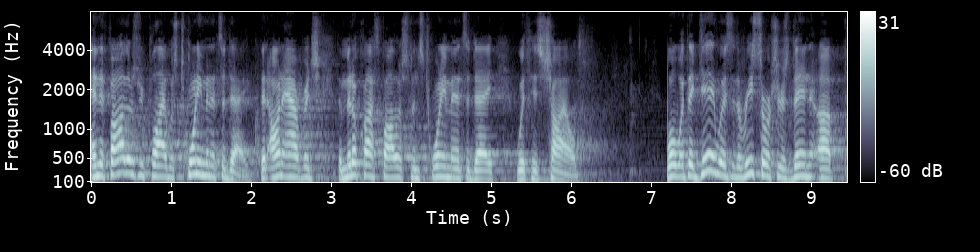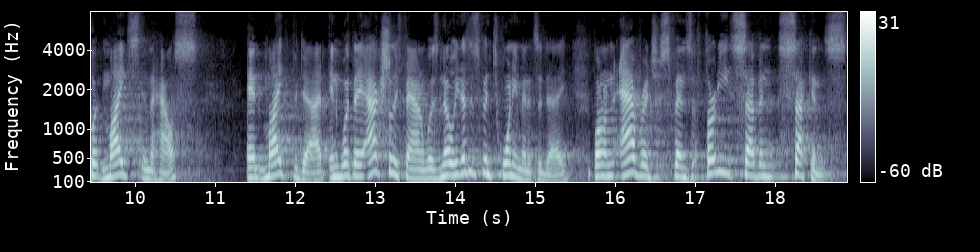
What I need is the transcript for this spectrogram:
And the father's reply was 20 minutes a day, that on average, the middle class father spends 20 minutes a day with his child. Well, what they did was the researchers then uh, put mics in the house and Mike, the dad, and what they actually found was no, he doesn't spend 20 minutes a day, but on average spends 37 seconds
